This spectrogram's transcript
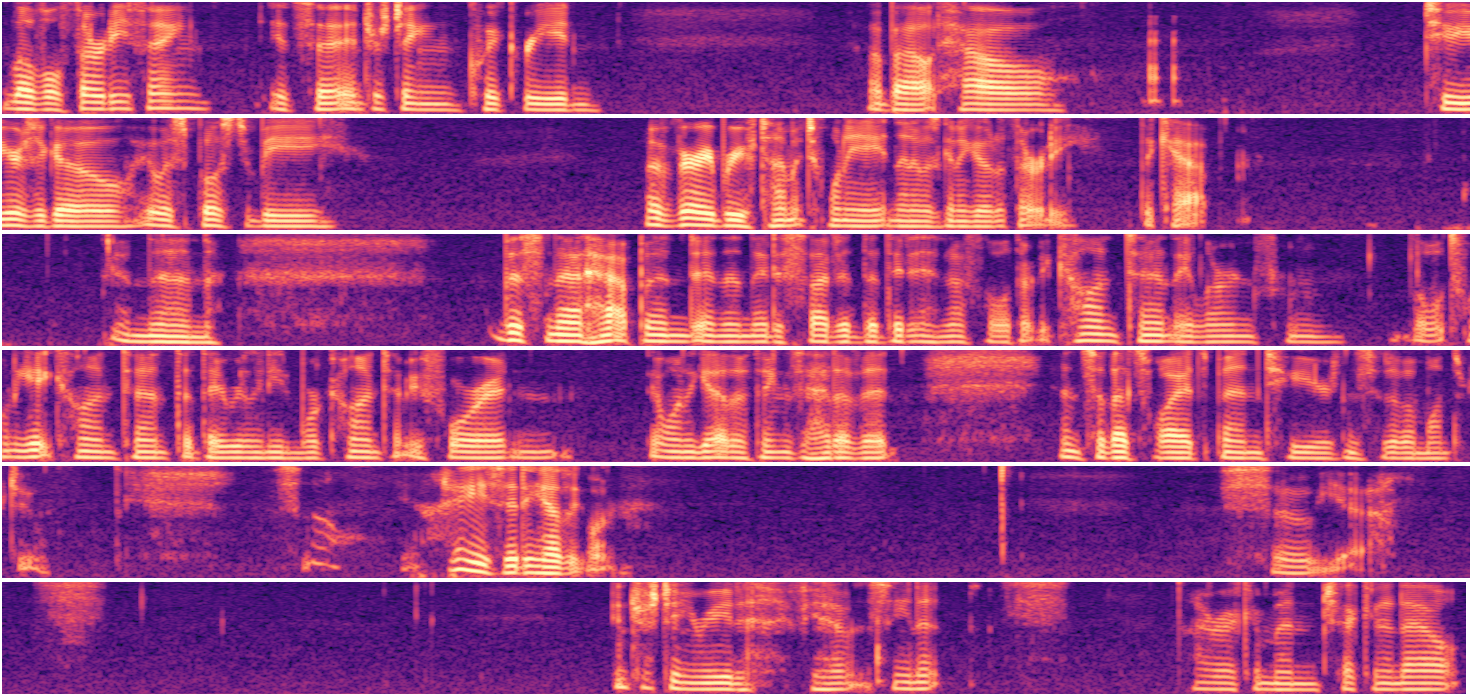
level 30 thing. It's an interesting quick read about how two years ago it was supposed to be a very brief time at 28, and then it was going to go to 30, the cap. And then this and that happened, and then they decided that they didn't have enough level 30 content. They learned from level 28 content that they really need more content before it, and they want to get other things ahead of it. And so that's why it's been two years instead of a month or two. So, yeah. Hey, City, how's it going? So yeah. Interesting read if you haven't seen it. I recommend checking it out.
